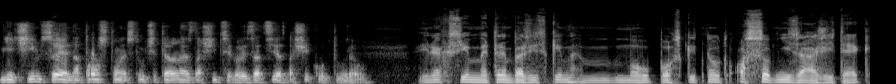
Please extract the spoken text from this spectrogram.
něčím, co je naprosto neslučitelné s naší civilizací a s naší kulturou. Jinak si metrem pařížským mohu poskytnout osobní zážitek.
